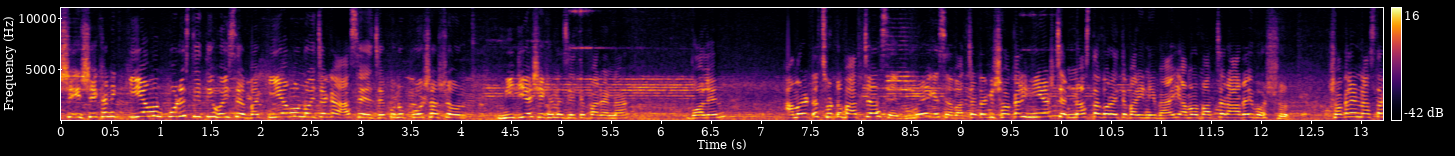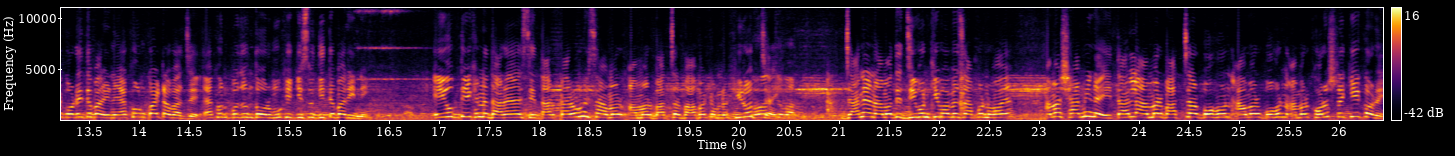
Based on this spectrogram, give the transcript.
সেখানে কি এমন পরিস্থিতি হয়েছে বা কি এমন ওই জায়গায় আছে যে কোনো প্রশাসন, মিডিয়া সেখানে যেতে পারে না? বলেন। আমার একটা ছোট বাচ্চা আছে ঘুমিয়ে গেছে। বাচ্চাটাকে সকালে নিয়ে আসছে আমি নাস্তা করাইতে পারিনি ভাই। আমার বাচ্চার আড়াই বছর। সকালে নাস্তা করাইতে পারিনি এখন কয়টা বাজে? এখন পর্যন্ত ওর মুখে কিছু দিতে পারিনি। এই অবধি এখানে দাঁড়ায় আছি। তার কারণ হচ্ছে আমার আমার বাচ্চার বাবাকে আমরা ফেরত চাই। জানেন আমাদের জীবন কীভাবে যাপন হয়? আমার স্বামী নেই তাহলে আমার বাচ্চার বহন আমার বহন আমার খরচটা কে করে?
